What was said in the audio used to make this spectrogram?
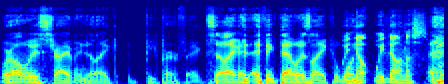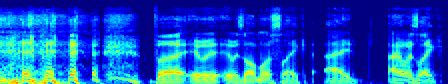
we're always striving to like be perfect. So like I, I think that was like We one, don't we don't us. but it was it was almost like I I was like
